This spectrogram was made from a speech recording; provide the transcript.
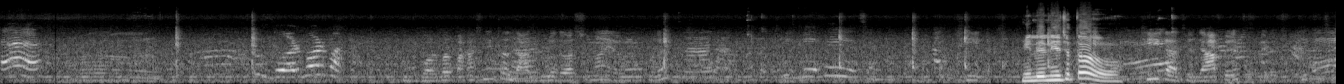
হ্যাঁ। পাকাস নি তো দাঁতগুলো দেওয়ার সময় এরকম করে? না না নিয়েছে। ঠিক আছে। মিলিয়ে নিয়েছে তো? ঠিক আছে যা পেরেছ পেরেছ। ঠিক আছে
